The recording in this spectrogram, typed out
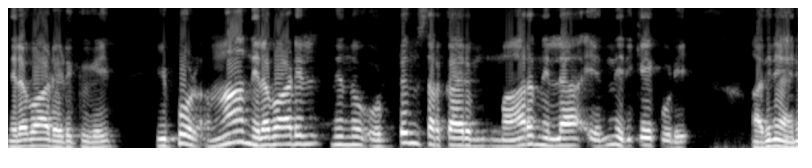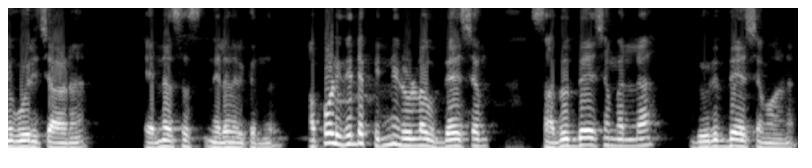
നിലപാടെടുക്കുകയും ഇപ്പോൾ ആ നിലപാടിൽ നിന്ന് ഒട്ടും സർക്കാരും മാറുന്നില്ല എന്നിരിക്കെ കൂടി അതിനെ അനുകൂലിച്ചാണ് എൻ എസ് എസ് നിലനിൽക്കുന്നത്. അപ്പോൾ ഇതിന്റെ പിന്നിലുള്ള ഉദ്ദേശം സതുദ്ദേശമല്ല ദുരുദ്ദേശമാണ്.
